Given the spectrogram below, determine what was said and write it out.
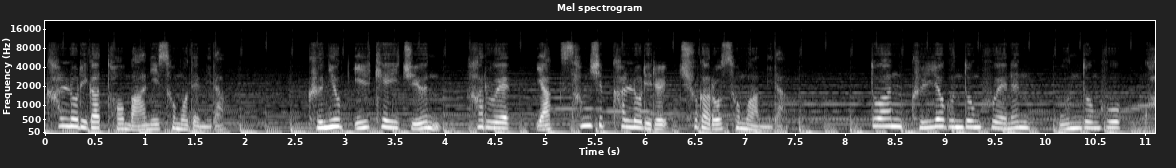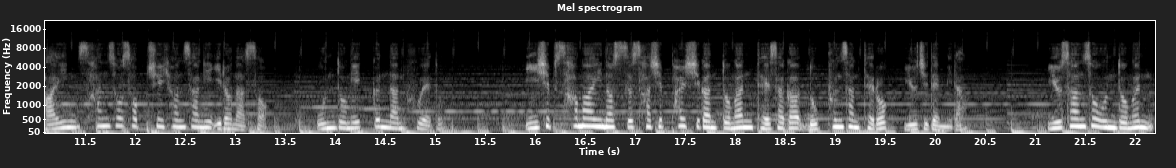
칼로리가 더 많이 소모됩니다. 근육 1kg은 하루에 약 30칼로리를 추가로 소모합니다. 또한 근력 운동 후에는 운동 후 과잉 산소 섭취 현상이 일어나서 운동이 끝난 후에도 24-48시간 동안 대사가 높은 상태로 유지됩니다. 유산소 운동은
